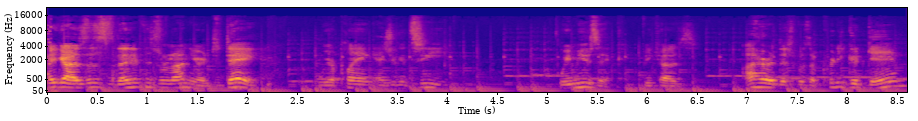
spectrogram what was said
Hey guys, this is the Run On here, and today we are playing, as you can see, Wii Music because I heard this was a pretty good game.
